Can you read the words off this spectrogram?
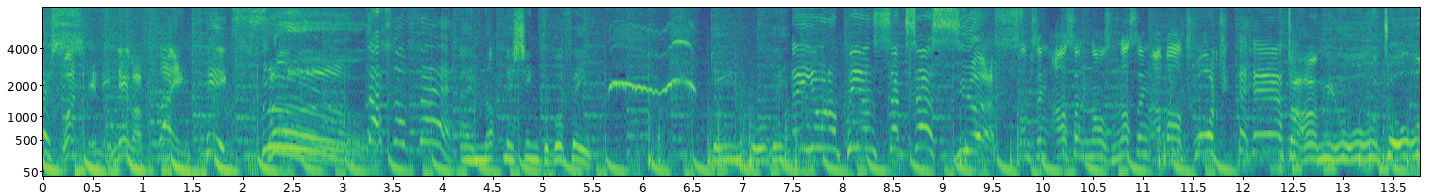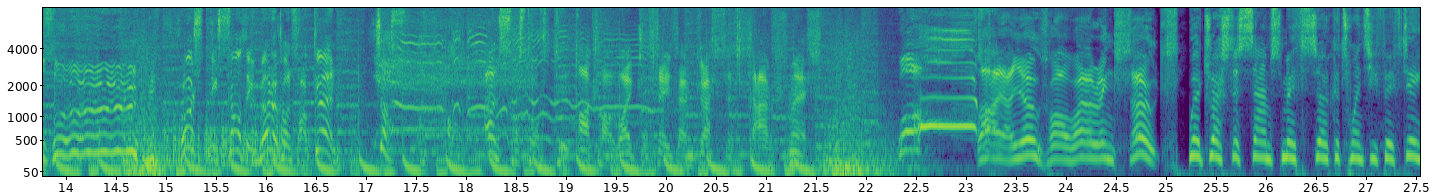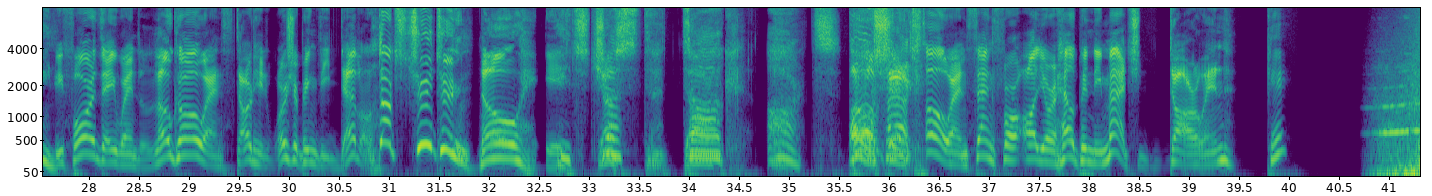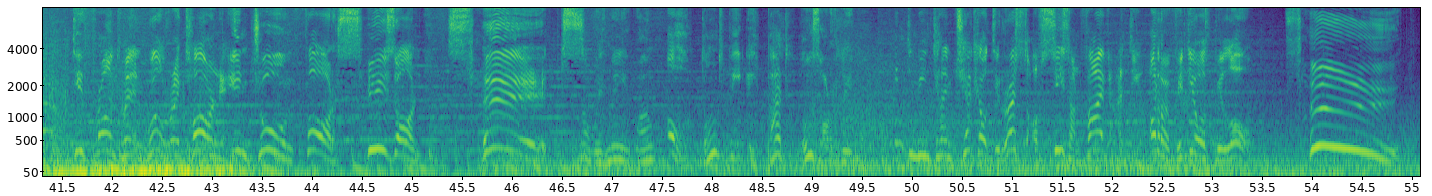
Yes! What in the name of flying pigs? That's not fair! I'm not missing the buffet. game over? A European success! Yes! Something Arthur knows nothing about. What? Damn you, Jose! We've crushed the South Americans again! Just like our ancestors did. I can't wait to see them dressed as Sam Smith. What? Why are you all wearing suits? We're dressed as Sam Smith circa 2015. Before they went loco and started worshipping the devil. That's cheating! No, it's, It's just the dark arts. Oh, bullshit! Oh, and thanks for all your help in the match, Darwin. The frontman will return in June for season six. Not with me, it won't. Oh, don't be a bad loser, Lino. In the meantime, check out the rest of season five and the other videos below. See!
